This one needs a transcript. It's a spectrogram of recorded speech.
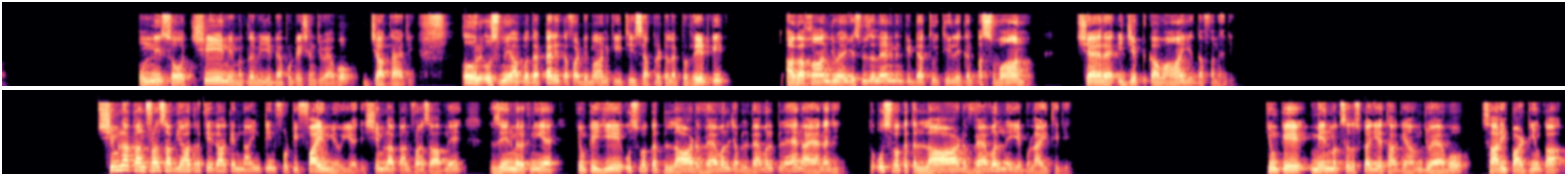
انیس سو چھ میں مطلب یہ ڈیپوٹیشن جو ہے وہ جاتا ہے جی۔ اور اس میں آپ کو پتا ہے، پہلی دفعہ ڈیمانڈ کی تھی سیپریٹ الیکٹوریٹ کی۔ آغا خان جو ہے یہ سوئٹزرلینڈ میں ان کی ڈیتھ ہوئی تھی، لیکن اسوان شہر ہے ایجپٹ کا وہاں یہ دفن ہے جی۔ شملہ کانفرنس آپ یاد رکھیے گا کہ نائنٹین فورٹی فائیو میں ہوئی ہے جی۔ شملہ کانفرنس آپ نے ذہن میں رکھنی ہے، کیونکہ یہ اس وقت لارڈ ویول، جب ویول پلان آیا نا جی تو اس وقت لارڈ ویول نے یہ بلائی تھی جی۔ کیونکہ مین مقصد اس کا یہ تھا کہ ہم جو ہے وہ ساری پارٹیوں کا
